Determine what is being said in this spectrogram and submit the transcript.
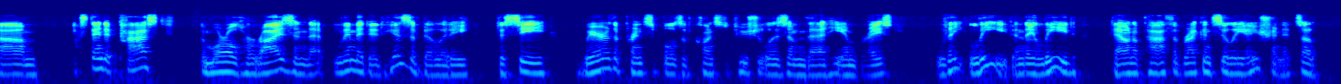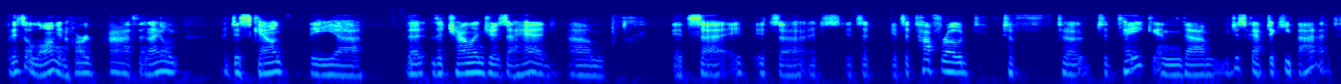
um, extend it past the moral horizon that limited his ability to see where the principles of constitutionalism that he embraced lead, and they lead down a path of reconciliation. It's a but it's a long and hard path, and I don't discount the uh, the the challenges ahead. Um, it's uh, it, it's a it's it's a it's a tough road to to to take, and um, you just have to keep at it.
